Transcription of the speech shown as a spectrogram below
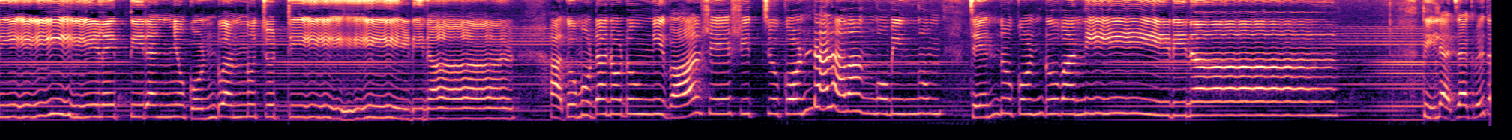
നീളെ തിരഞ്ഞു കൊണ്ടുവന്നു ചുറ്റീടിനാൾ. അതുമുടനൊടുങ്ങി വാൾ ശേഷിച്ചു കൊണ്ടളവങ്ങുമിങ്ങും ചെന്നു കൊണ്ടുവന്നീടിന തിലജകൃത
